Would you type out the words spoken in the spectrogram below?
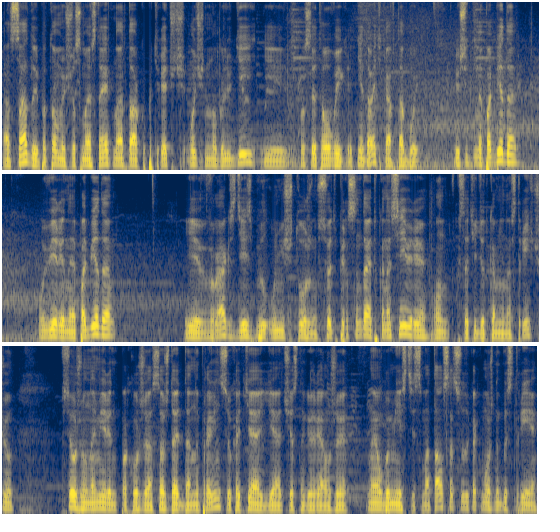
осаду и потом еще самостоятельную атаку. Потерять очень много людей и после этого выиграть. Не, давайте-ка автобой. Решительная победа. Уверенная победа. И враг здесь был уничтожен. Все, теперь Сендай только на севере. Он, кстати, идет ко мне навстречу. Все же он намерен, похоже, осаждать данную провинцию, хотя я, честно говоря, уже на оба месте смотался отсюда как можно быстрее.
